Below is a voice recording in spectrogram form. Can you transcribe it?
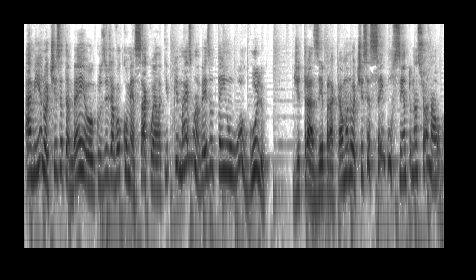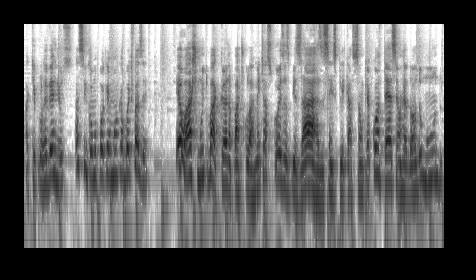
a minha notícia também, eu inclusive já vou começar com ela aqui, porque mais uma vez eu tenho o orgulho de trazer para cá uma notícia 100% nacional aqui para o Rever News, assim como o Pokémon acabou de fazer. Eu acho muito bacana, particularmente, as coisas bizarras e sem explicação que acontecem ao redor do mundo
